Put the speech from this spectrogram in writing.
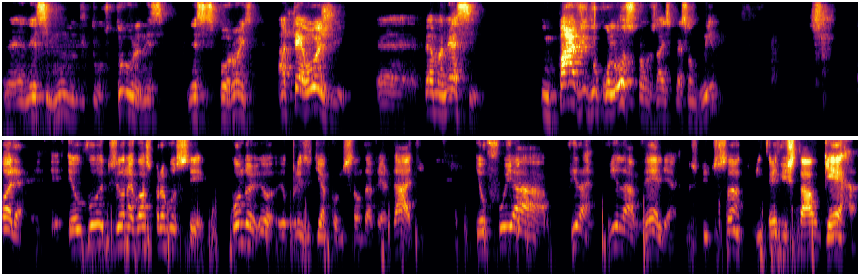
né, nesse mundo de tortura, nesse, nesses porões, até hoje é, permanece impávido colosso, para usar a expressão do hino? Olha, eu vou dizer um negócio para você. Quando eu, eu presidi a Comissão da Verdade, eu fui a Vila, Vila Velha, no Espírito Santo, entrevistar o Guerra,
